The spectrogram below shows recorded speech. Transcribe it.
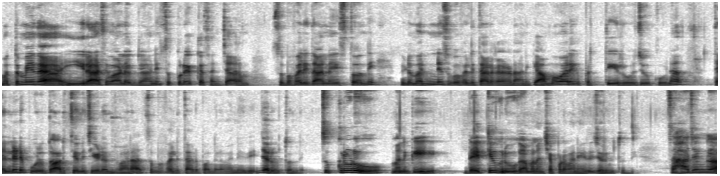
మొత్తం మీద ఈ రాశి వాళ్ళకి కానీ శుక్రుడు యొక్క సంచారం శుభ ఫలితాలనే ఇస్తోంది. వీడు మరిన్ని శుభ ఫలితాలు కలగడానికి అమ్మవారికి ప్రతిరోజు కూడా తెల్లటి పూలతో అర్చన చేయడం ద్వారా శుభ ఫలితాలు పొందడం అనేది జరుగుతుంది. శుక్రుడు మనకి దైత్య గురువుగా మనం చెప్పడం అనేది జరుగుతుంది. సహజంగా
